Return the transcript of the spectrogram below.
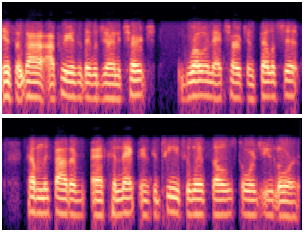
And so, God, our prayer is that they will join the church, grow in that church and fellowship, Heavenly Father, and connect and continue to win souls towards you, Lord.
